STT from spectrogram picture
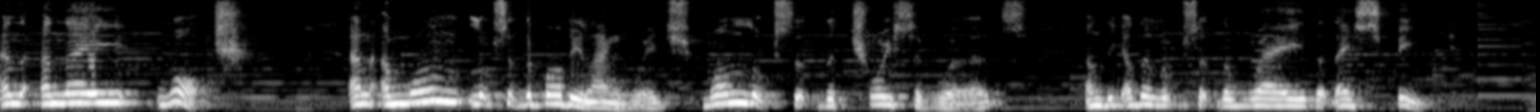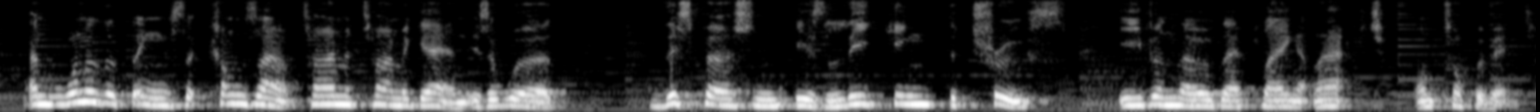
And, and they watch and, and one looks at the body language, one looks at the choice of words, and the other looks at the way that they speak. And one of the things that comes out time and time again is a word this person is leaking the truth, even though they're playing an act on top of it.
